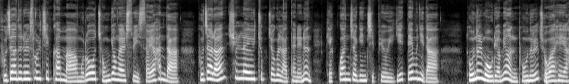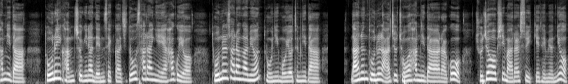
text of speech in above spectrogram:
부자들을 솔직한 마음으로 존경할 수 있어야 한다. 부자란 신뢰의 축적을 나타내는 객관적인 지표이기 때문이다. 돈을 모으려면 돈을 좋아해야 합니다. 돈의 감촉이나 냄새까지도 사랑해야 하고요. 돈을 사랑하면 돈이 모여듭니다. 나는 돈을 아주 좋아합니다. 라고 주저없이 말할 수 있게 되면요.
